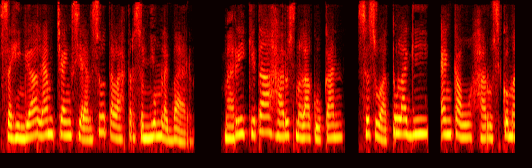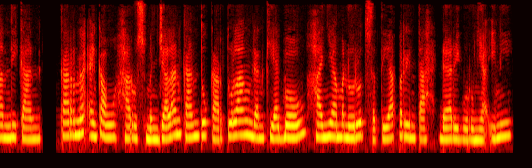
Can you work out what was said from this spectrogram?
sehingga Lam Cheng Xiansu telah tersenyum lebar. Mari kita harus melakukan sesuatu lagi, engkau harus komandikan, karena engkau harus menjalankan tukar tulang dan kiabo hanya menurut setiap perintah dari gurunya ini,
